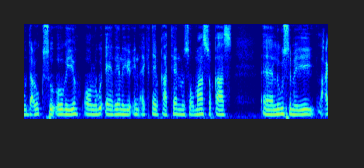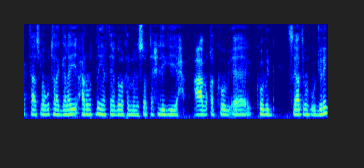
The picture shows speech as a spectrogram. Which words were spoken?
uu dacwo ku soo oogayo oo lagu eedeynayo in ay ka qeyb qaateen musuq maasuqaas lagu sameeyey lacagtaas loogu talagalay carruurta danyarta ee gobolka minnesota xilligii caabuqa covid sagaal uu jiray.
